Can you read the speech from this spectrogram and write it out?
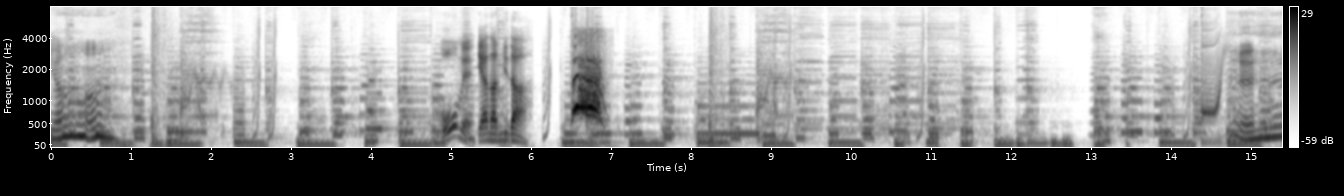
야. 모험에 미안합니다. Hmm.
